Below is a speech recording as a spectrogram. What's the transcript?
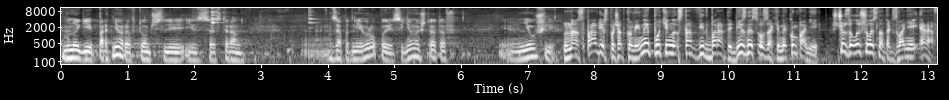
многие партнеры, в том числе из стран м, Западной Европы, Соединенных Штатов, э, не ушли. Насправді, з початком війни Путін став відбирати бізнес у західних компаній, що залишились на так званій РФ.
